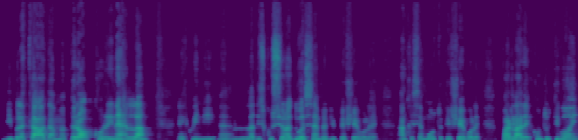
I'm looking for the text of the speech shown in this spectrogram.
di Black Adam, però con Rinella e quindi eh, la discussione a due è sempre più piacevole, anche se è molto piacevole parlare con tutti voi.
